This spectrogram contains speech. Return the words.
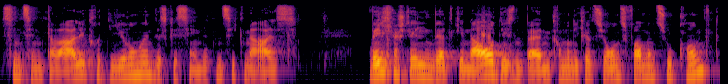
sind zentrale Kodierungen des gesendeten Signals. Welcher Stellenwert genau diesen beiden Kommunikationsformen zukommt,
